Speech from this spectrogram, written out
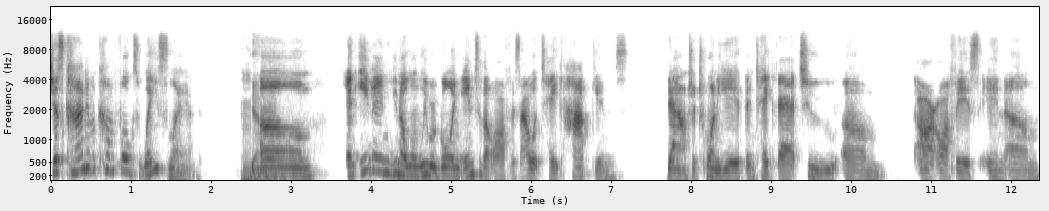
just kind of become folks wasteland mm-hmm. um and even you know when we were going into the office i would take hopkins down to 20th and take that to um, our office in um,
